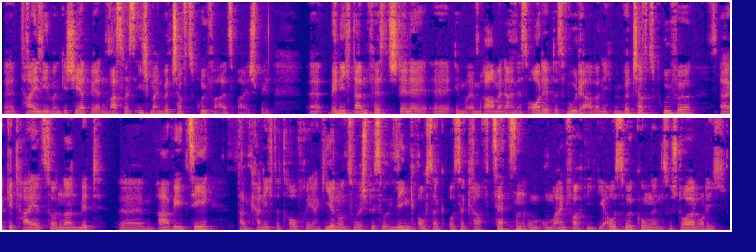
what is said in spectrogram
äh, Teilnehmern geschert werden. Was weiß ich, mein Wirtschaftsprüfer als Beispiel. Äh, wenn ich dann feststelle, äh, im, im Rahmen eines Audit, das wurde aber nicht mit dem Wirtschaftsprüfer äh, geteilt, sondern mit ähm, ABC, dann kann ich darauf reagieren und zum Beispiel so einen Link außer, außer Kraft setzen, um, um einfach die, die Auswirkungen zu steuern oder ich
